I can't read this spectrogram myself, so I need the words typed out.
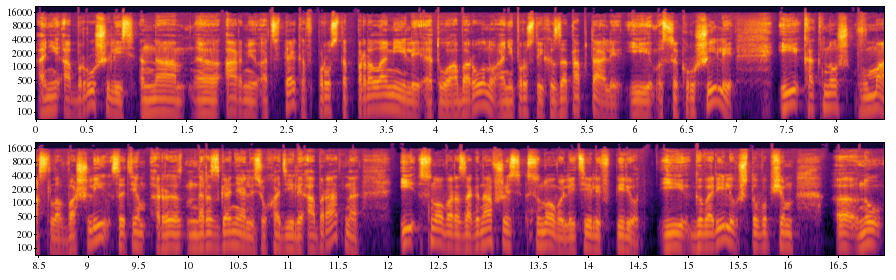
они обрушились на э, армию ацтеков, просто проломили эту оборону, они просто их затоптали и сокрушили, и как нож в масло вошли, затем разгонялись, уходили обратно, и снова разогнавшись, снова летели вперед. И говорили, что, в общем, э, ну,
